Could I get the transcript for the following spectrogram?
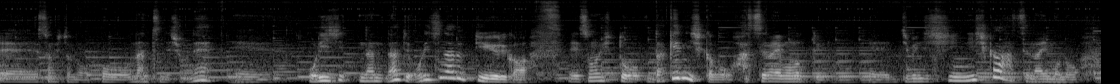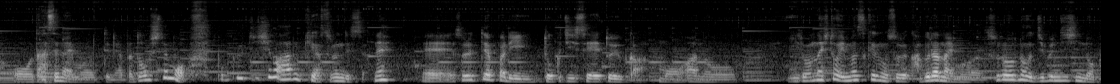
えー、その人のこうなんて言うんでしょうね、えー、オリジなんなんていうオリジナルっていうよりかは、えー、その人だけにしかこう発せないものっていうの、えー、自分自身にしか発せないものを出せないものっていうのはやっぱどうしても僕自身はある気がするんですよね。えー、それってやっぱり独自性というかもうあのいろんな人がいますけどもそれは被らないものなんでそれを自分自身の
